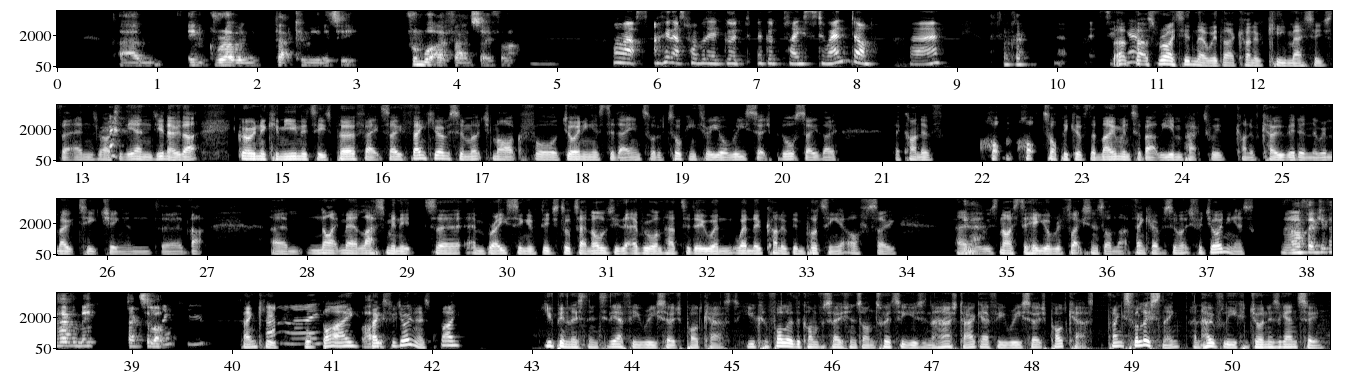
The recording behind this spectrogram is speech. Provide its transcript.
um, in growing that community. From what I've found so far. Well, that's I think that's probably a good a good place to end on there. Okay that, yeah. that's right in there with that kind of key message that ends right at the end. You know that growing a community is perfect. So thank you ever so much, Mark, for joining us today and sort of talking through your research, but also the the kind of hot hot topic of the moment about the impact with kind of COVID and the remote teaching and uh, that um, nightmare last minute uh, embracing of digital technology that everyone had to do when when they've kind of been putting it off. So. And yeah. it was nice to hear your reflections on that. Thank you ever so much for joining us. No, thank you for having me. Thanks a lot. Thank you. Thank you. Bye. Well, bye. bye. Thanks for joining us. Bye. You've been listening to the FE Research Podcast. You can follow the conversations on Twitter using the hashtag FE Research Podcast. Thanks for listening, and hopefully you can join us again soon.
